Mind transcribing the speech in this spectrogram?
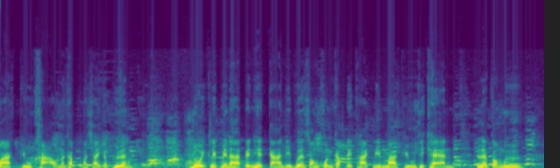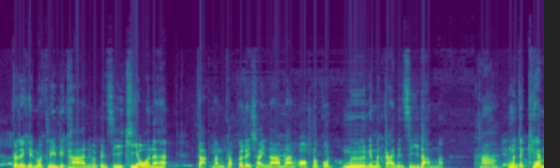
มาร์กผิวขาวนะครับ มาใช้กับเพื่อนโดยคลิปนี้นะฮะเป็นเหตุการณ์ที่เพื่อนสองคนครับได้ทาครีมมาร์กผิวที่แขน แล้วก็มือ ก็จะเห็นว่าครีมที่ทาเนี่ยมันเป็นสีเขียวอะนะฮะจากนั้นครับก็ได้ใช้น้ำล้างออกปรากฏมือเนี่ยมันกลายเป็นสีดำอะ ค่ะ มันจะเข้ม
